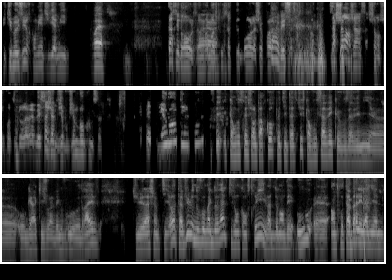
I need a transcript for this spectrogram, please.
puis tu mesures combien tu y as mis. Ouais, Ça, c'est drôle, ça. Ouais, Moi, je trouve ça très drôle à chaque fois. Ah, mais Ça change, hein, ça change. C'est pas toujours la même, mais ça, j'aime, j'aime j'aime beaucoup, ça. Et quand vous serez sur le parcours, petite astuce, quand vous savez que vous avez mis euh, au gars qui joue avec vous au drive, tu lui lâches un petit Oh, t'as vu le nouveau McDonald's qu'ils ont construit? Il va te demander où Euh, Entre ta balle et la mienne.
